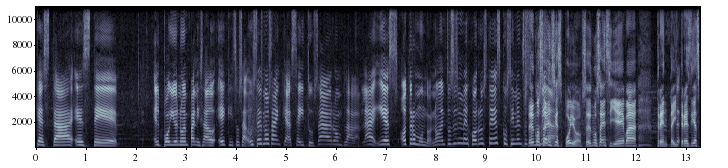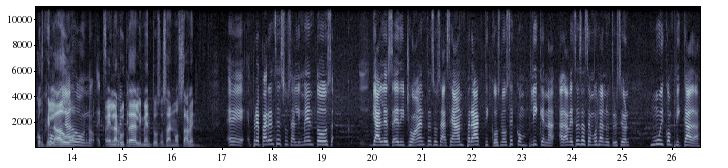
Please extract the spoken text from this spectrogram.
que está, este, el pollo no empanizado X, o sea, ustedes no saben qué aceite usaron, bla, bla, bla, y es otro mundo, ¿no? Entonces mejor ustedes cocinen su Ustedes no comida. saben si es pollo, ustedes no saben si lleva 33 días congelado, Congelado o no, en la ruta de alimentos, o sea, no saben. eh, prepárense sus alimentos. Ya les he dicho antes, o sea, sean prácticos, no se compliquen. A, a veces hacemos la nutrición muy complicada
